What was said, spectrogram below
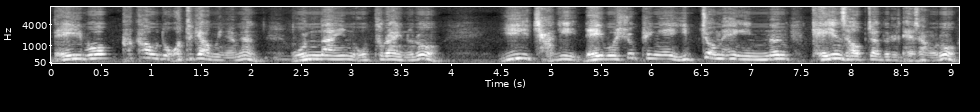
네이버, 카카오도 어떻게 하고 있냐면 온라인, 오프라인으로 이 자기 네이버 쇼핑에 입점해 있는 개인 사업자들을 대상으로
